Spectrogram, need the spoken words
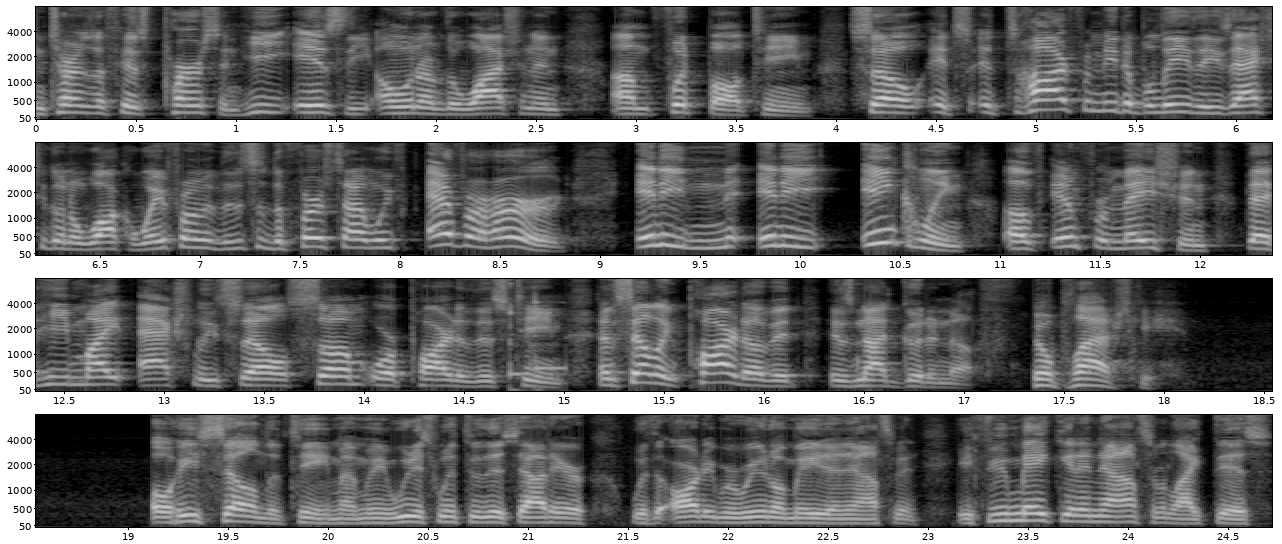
in terms of his person. He is the owner of the Washington um, football team. So it's, it's hard for me to believe that he's actually going to walk away from it. This is the first time we've ever heard any, any inkling of information that he might actually sell some or part of this team. And selling part of it is not good enough. Bill Plaschke. Oh, he's selling the team. I mean, we just went through this out here with Arte Moreno made an announcement. If you make an announcement like this,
